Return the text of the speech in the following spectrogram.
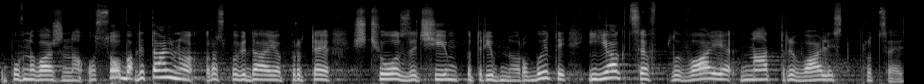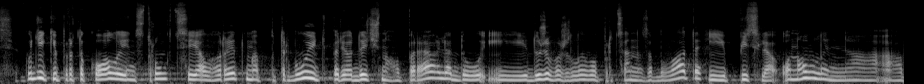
уповноважена особа детально розповідає про те, що за чим потрібно робити, і як це впливає на тривалість процесів. Будь-які протоколи, інструкції, алгоритми потребують періодичного перегляду, і дуже важливо про це не забувати. І після оновлення а,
